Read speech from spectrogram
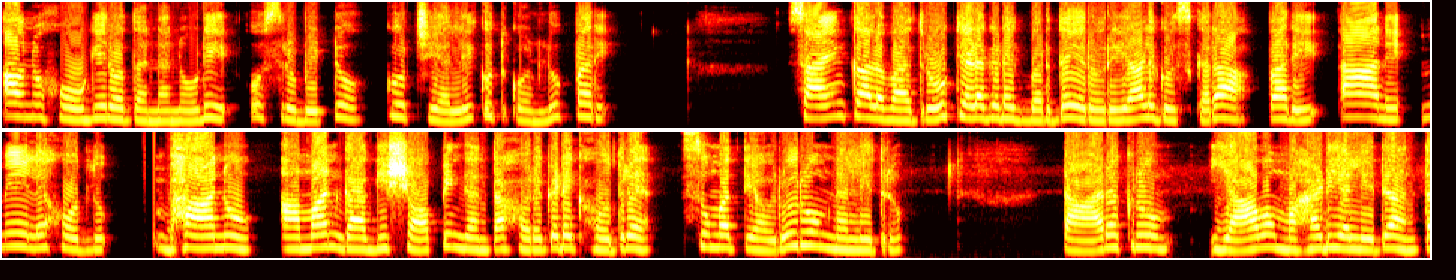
ಅವನು ಹೋಗಿರೋದನ್ನ ನೋಡಿ ಉಸಿರು ಬಿಟ್ಟು ಕುರ್ಚಿಯಲ್ಲಿ ಕುತ್ಕೊಂಡ್ಲು ಪರಿ. ಸಾಯಂಕಾಲವಾದ್ರೂ ಕೆಳಗಡೆಗೆ ಬರ್ದೇ ಇರೋ ರಿಯಾಳಿಗೋಸ್ಕರ ಪರಿ ತಾನೇ ಮೇಲೆ ಹೋದ್ಲು. ಭಾನು ಅಮಾನ್ಗಾಗಿ ಶಾಪಿಂಗ್ ಅಂತ ಹೊರಗಡೆಗೆ ಹೋದ್ರೆ ಸುಮತಿ ಅವರು ರೂಮ್ನಲ್ಲಿದ್ರು. ತಾರಕ್ ರೂಮ್ ಯಾವ ಮಹಡಿಯಲ್ಲಿದೆ ಅಂತ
